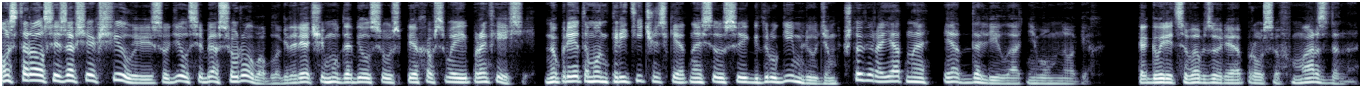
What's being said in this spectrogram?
Он старался изо всех сил и судил себя сурово, благодаря чему добился успеха в своей профессии, но при этом он критически относился и к другим людям, что, вероятно, и отдалило от него многих. Как говорится в обзоре опросов Марсдена,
